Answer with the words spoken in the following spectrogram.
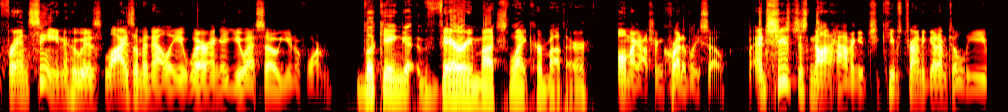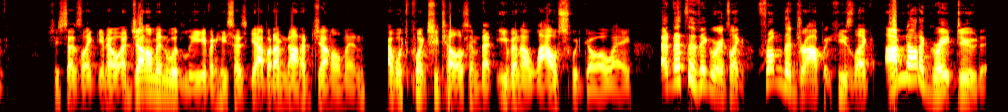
Francine, who is Liza Minnelli wearing a USO uniform. Looking very much like her mother. Oh my gosh, incredibly so. And she's just not having it. She keeps trying to get him to leave. She says, like, you know, a gentleman would leave, and he says, yeah, but I'm not a gentleman. At which point she tells him that even a louse would go away. And that's the thing where it's like, from the drop, he's like, I'm not a great dude.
